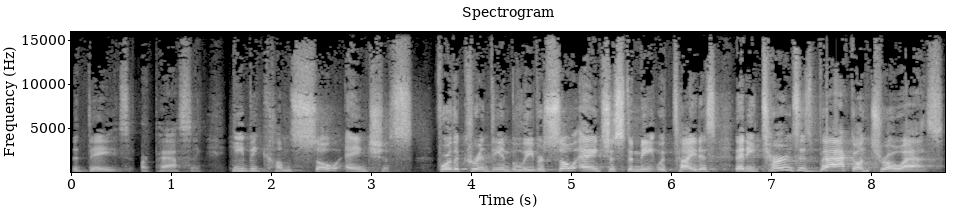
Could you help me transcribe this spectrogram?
The days are passing. He becomes so anxious for the Corinthian believers, so anxious to meet with Titus, that he turns his back on Troas.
